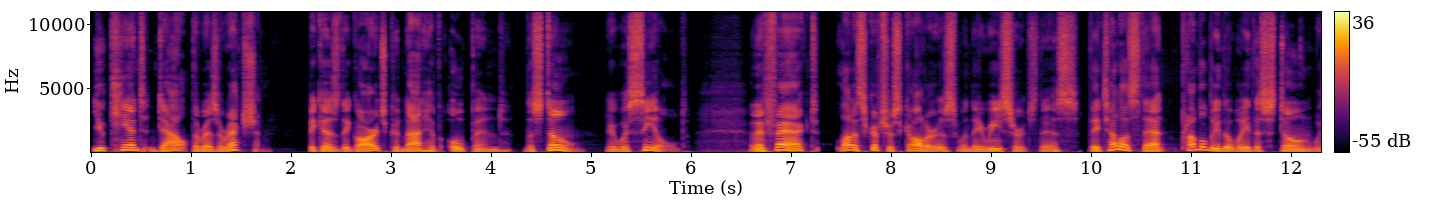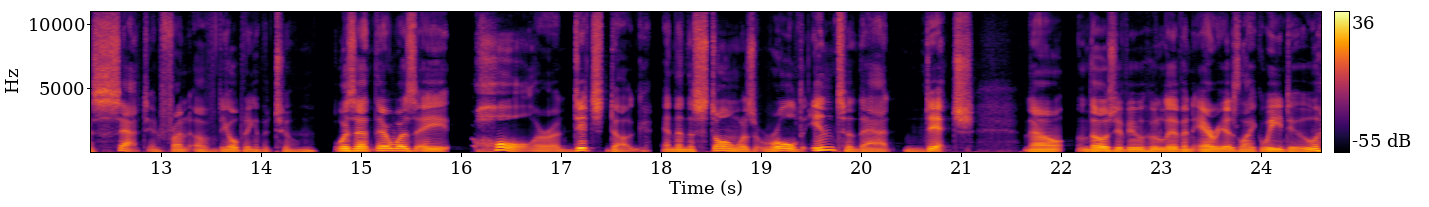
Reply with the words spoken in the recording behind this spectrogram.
you can't doubt the resurrection because the guards could not have opened the stone. It was sealed. And in fact, a lot of scripture scholars, when they research this, they tell us that probably the way the stone was set in front of the opening of the tomb was that there was a hole or a ditch dug, and then the stone was rolled into that ditch. Now, those of you who live in areas like we do,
